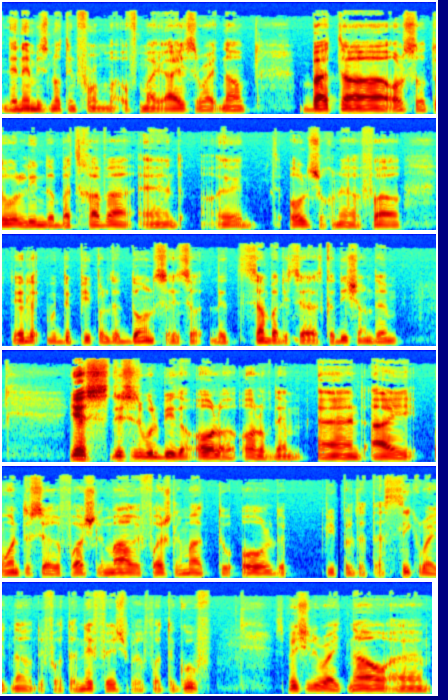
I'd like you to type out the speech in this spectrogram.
The name is not in front of my eyes right now, but uh, also to Linda Batchava and uh, all Shochnei Afar, the, the people that don't say so, that somebody says Kaddish on them. Yes, this is, will be the all all of them, and I want to say refuah shlema, refuah shlema to all the people that are sick right now, Fata Nefesh, Fata Guf, especially right now. Um,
